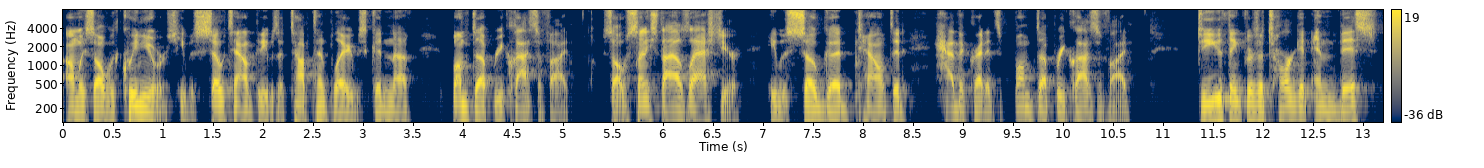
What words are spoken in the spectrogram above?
Um, we saw with Quinn Ewers. He was so talented. He was a top 10 player. He was good enough, bumped up, reclassified. We saw it with Sonny Styles last year. He was so good, talented, had the credits, bumped up, reclassified. Do you think there's a target in this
